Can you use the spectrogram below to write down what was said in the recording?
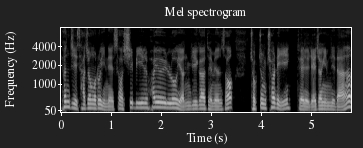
현지 사정으로 인해서 12일 화요일로 연기가 되면서 적중 처리될 예정입니다.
